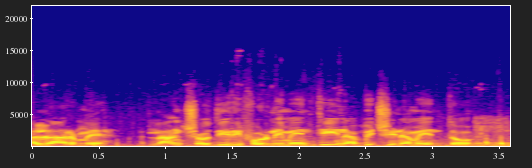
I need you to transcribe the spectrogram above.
Allarme! Lancio di rifornimenti in avvicinamento.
